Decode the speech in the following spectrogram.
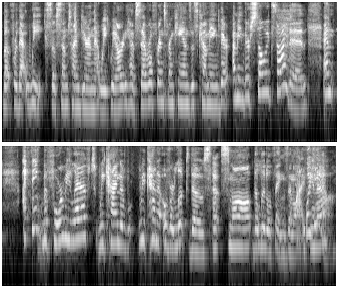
but for that week. So sometime during that week, we already have several friends from Kansas coming. They're, I mean, they're so excited. And I think before we left, we kind of we kind of overlooked those uh, small, the little things in life, Well, you yeah. know.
